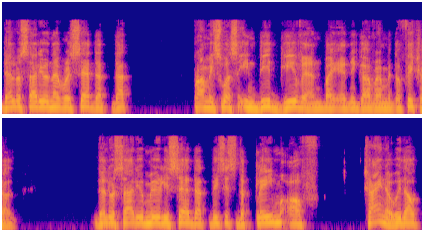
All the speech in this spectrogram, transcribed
Del Rosario never said that that promise was indeed given by any government official. Del Rosario merely said that this is the claim of China without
